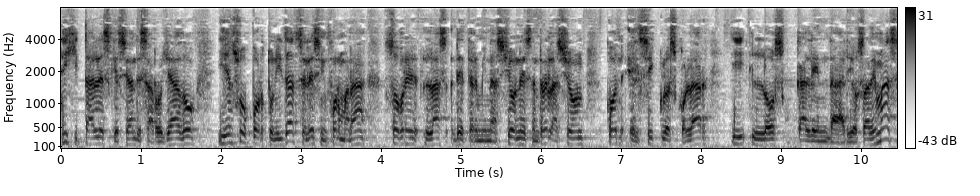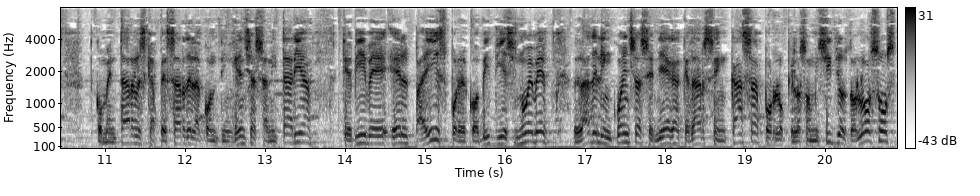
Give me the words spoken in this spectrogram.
digitales que se han desarrollado y en su oportunidad se les informará sobre las determinaciones en relación con el ciclo escolar y los calendarios. Además, comentarles que a pesar de la contingencia sanitaria que vive el país por el COVID-19, la delincuencia se niega a quedarse en casa, por lo que los homicidios dolosos,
